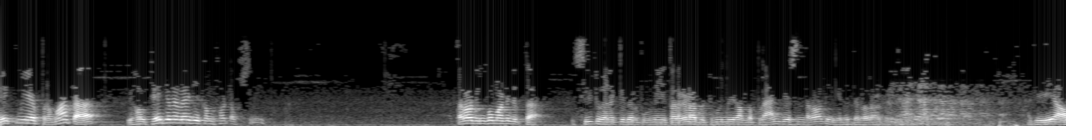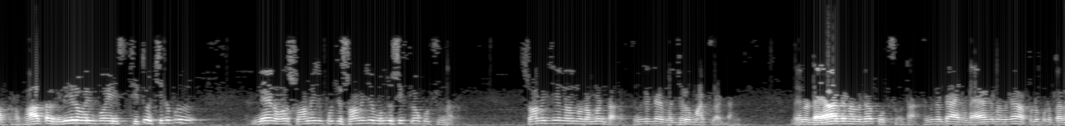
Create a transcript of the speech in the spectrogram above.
make me a promise you have taken away the comfort of sleep తర్వాత ఇంకో మాట చెప్తా. సీటు వెనక్కి జరుపుకుని తరగడా పెట్టుకుని మీరు అంత ప్లాన్ చేసిన తర్వాత ఇంక నిద్ర రాదు. అది ఆ ప్రభాత విలీనమైపోయే స్థితి వచ్చినప్పుడు నేను స్వామీజీ పూజ స్వామీజీ ముందు సీట్లో కూర్చున్నారు. స్వామీజీ నన్ను రమ్మంటారు ఎందుకంటే మధ్యలో మాట్లాడడానికి. నేను డయాగనల్గా కూర్చుంటా ఎందుకంటే ఆయన డయాగనల్గా అప్పుడప్పుడు తల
